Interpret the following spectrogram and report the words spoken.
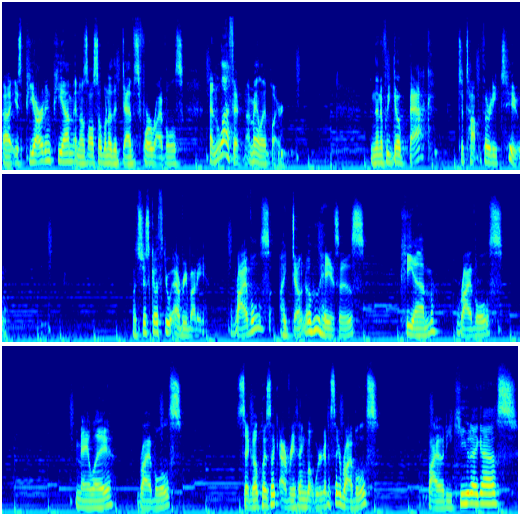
uh, is PR'd in PM and is also one of the devs for Rivals, and Leffen, a melee player. And then if we go back to top 32, let's just go through everybody. Rivals, I don't know who Hayes is. PM, Rivals, Melee, Rivals. Sigo plays like everything, but we're gonna say Rivals. BioDQ'd, I guess.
